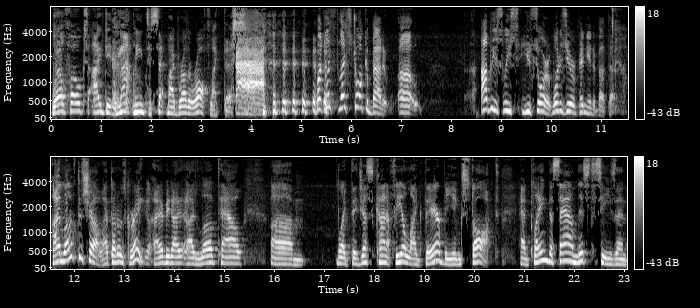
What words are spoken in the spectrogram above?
Well, folks, I did not mean to set my brother off like this. But let's let's talk about it. Uh, obviously, you saw it. What is your opinion about that? I loved the show. I thought it was great. I mean, I, I loved how, um, like, they just kind of feel like they're being stalked. And playing the sound this season,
